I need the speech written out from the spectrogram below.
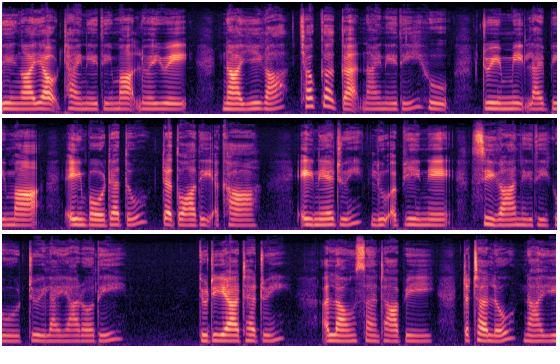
လေးငါးယောက်ထိုင်နေသည်မှလွဲ၍နာရီက၆ကက်ကပ်နိုင်နေသည်ဟု တွေးမိလိုက်ပြီးမှအိမ်ပေါ်တက်သို့တက်သွားသည့်အခါအိမ်ထဲတွင် လူအပြည့်နှင့်စီကားနေသည်ကို တွေ့လိုက်ရတော့သည်ဒုတိယထပ်တွင် အလောင်းဆန်ထားပြီးတထက်လုံးနာရီ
